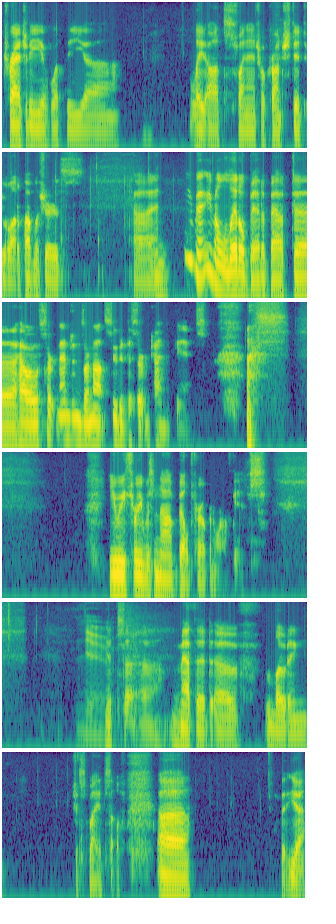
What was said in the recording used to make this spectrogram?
tragedy of what the uh, late aughts financial crunch did to a lot of publishers, uh, and even even a little bit about uh, how certain engines are not suited to certain kinds of games. UE3 was not built for open world games. no. It's a method of loading just by itself. Uh, but yeah.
